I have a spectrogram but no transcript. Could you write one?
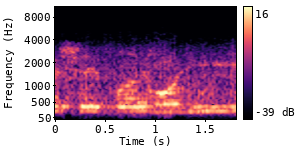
الشيطان الرجيم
